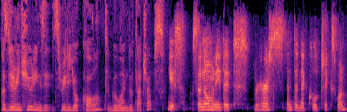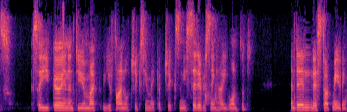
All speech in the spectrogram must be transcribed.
because during shootings, it's really your call to go and do touch ups? Yes. So normally they'd rehearse and then they call checks once. So you go in and do your, mic- your final checks, your makeup checks, and you set everything how you want it. And then they start moving.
